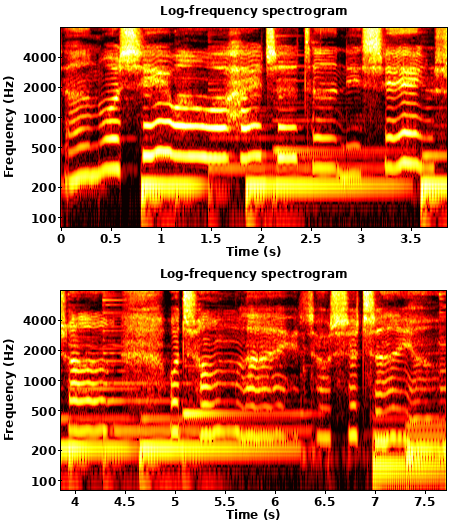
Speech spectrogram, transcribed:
但我希望我还值得你欣赏。我从来都是这样，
